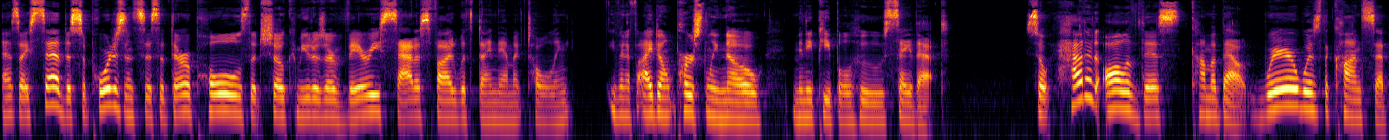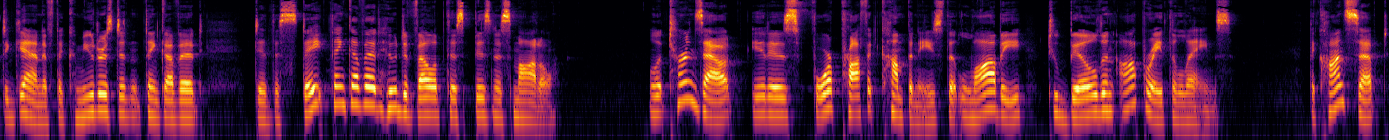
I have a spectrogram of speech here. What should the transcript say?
as I said, the supporters insist that there are polls that show commuters are very satisfied with dynamic tolling, even if I don't personally know many people who say that. So, how did all of this come about? Where was the concept? Again, if the commuters didn't think of it, did the state think of it? Who developed this business model? Well, it turns out it is for profit companies that lobby to build and operate the lanes. The concept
